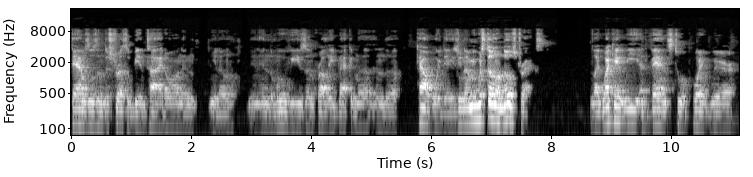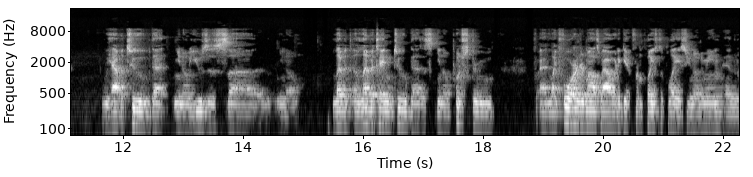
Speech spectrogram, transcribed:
damsels in distress are being tied on, and you know in, in the movies and probably back in the in the cowboy days. You know, I mean, we're still on those tracks. Like, why can't we advance to a point where we have a tube that you know uses uh, you know levit- a levitating tube that is you know pushed through at like 400 miles per hour to get from place to place. You know what I mean? And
